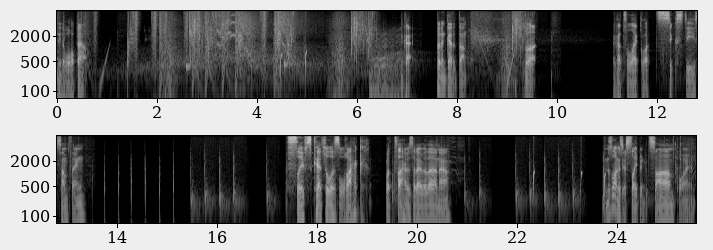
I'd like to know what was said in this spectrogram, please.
Need to warp out. Okay. Couldn't get it done. But I got to like what, 60 something. Sleep schedule is whack. What time is it over there now? Mean, as long as you're sleeping at some point.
